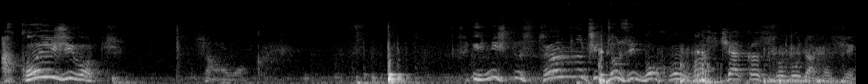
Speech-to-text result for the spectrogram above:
А кой е живот? Само Бог. И нищо странно, че този Бог във вас чака свободата си.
